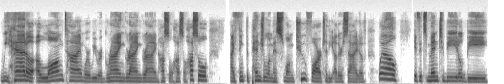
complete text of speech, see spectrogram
we had a, a long time where we were grind, grind, grind, hustle, hustle, hustle. I think the pendulum has swung too far to the other side of, well, if it's meant to be, it'll be.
